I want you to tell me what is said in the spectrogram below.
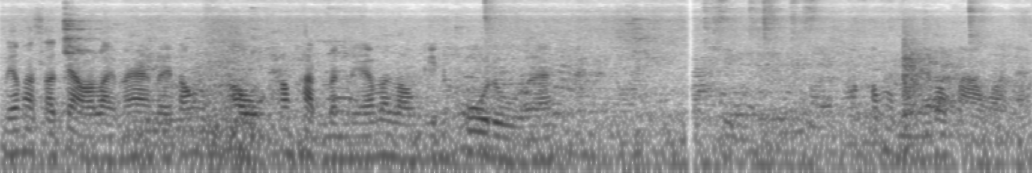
เนื้อผัดซอสแจ่วอร่อยมาก เลยต้องเอาข้าวผัดมันเนื้อมาลองกินคู่ดูนะเอาข้าวผัดมันเนื้อเปล่าๆก่อนนะ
